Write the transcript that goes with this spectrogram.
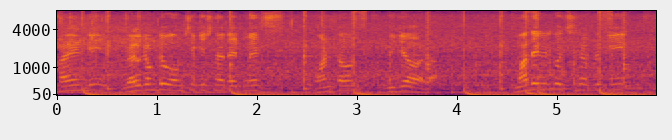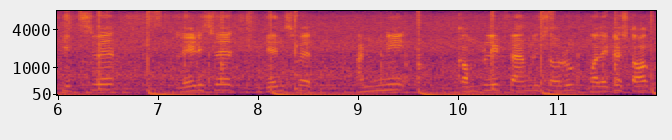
హాయ్ అండి. Welcome to Vamsikrishna readymades one town Vijayawada. మా దగ్గరికి వచ్చేటప్పటికి kids wear ladies wear gents wear అన్నీ కంప్లీట్ ఫ్యామిలీ షోరూమ్ మా దగ్గర స్టాక్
